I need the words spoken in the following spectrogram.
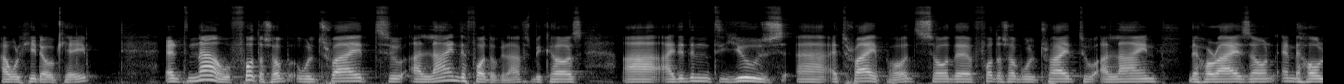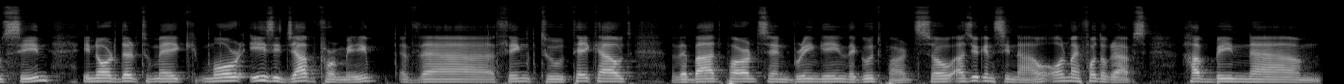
I will hit OK. And now Photoshop will try to align the photographs because uh, I didn't use uh, a tripod so the Photoshop will try to align the horizon and the whole scene in order to make more easy job for me the thing to take out the bad parts and bring in the good parts. So as you can see now, all my photographs have been um,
